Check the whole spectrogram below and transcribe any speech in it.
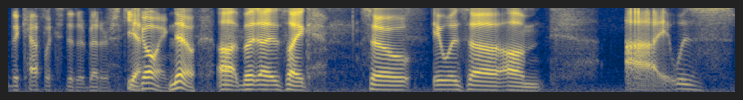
"the Catholics did it better." Keep going. No, uh, but uh, it's like, so it was. Uh, um, uh, it was.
